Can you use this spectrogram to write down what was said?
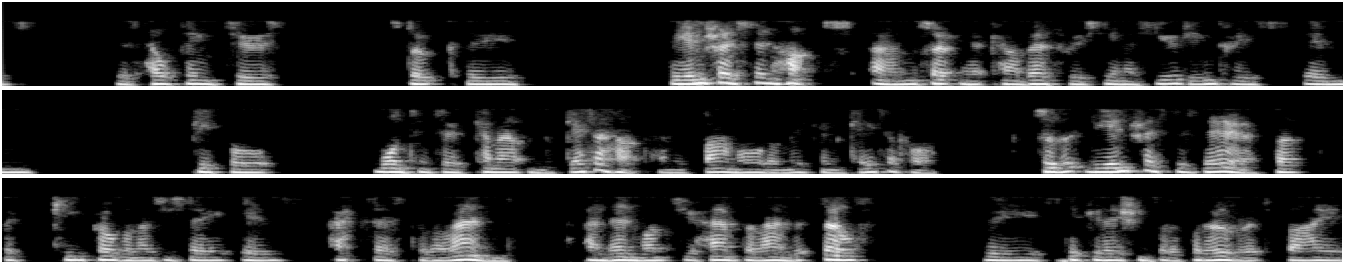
is is helping to stoke the the interest in huts. And certainly at Carbeth, we've seen a huge increase in people wanting to come out and get a hut. I mean, far more than we can cater for. So the, the interest is there, but the key problem, as you say, is access to the land. And then once you have the land itself, the stipulations that are put over it by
